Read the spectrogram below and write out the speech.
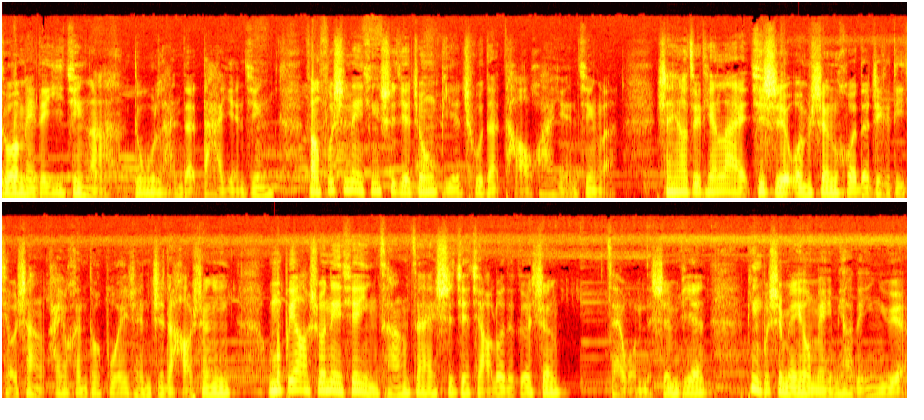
多美的意境啊！都兰的大眼睛，仿佛是内心世界中别处的桃花源境了。山腰醉天籁，其实我们生活的这个地球上还有很多不为人知的好声音。我们不要说那些隐藏在世界角落的歌声，在我们的身边，并不是没有美妙的音乐，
